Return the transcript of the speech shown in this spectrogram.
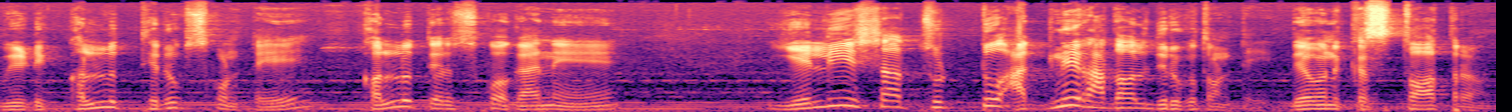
వీడి కళ్ళు తెరుచుకుంటే కళ్ళు తెరుచుకోగానే ఎలీషా చుట్టూ అగ్ని రథాలు తిరుగుతుంటాయి. దేవునికి స్తోత్రం.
